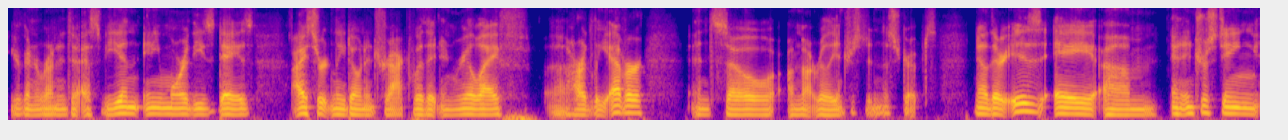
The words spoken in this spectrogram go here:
you're going to run into SVN anymore these days. I certainly don't interact with it in real life, uh, hardly ever, and so I'm not really interested in the scripts. Now there is a um, an interesting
